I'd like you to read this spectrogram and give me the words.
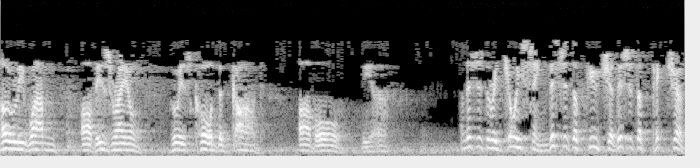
Holy One of Israel, who is called the God of all the earth. And this is the rejoicing, this is the future, this is the picture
